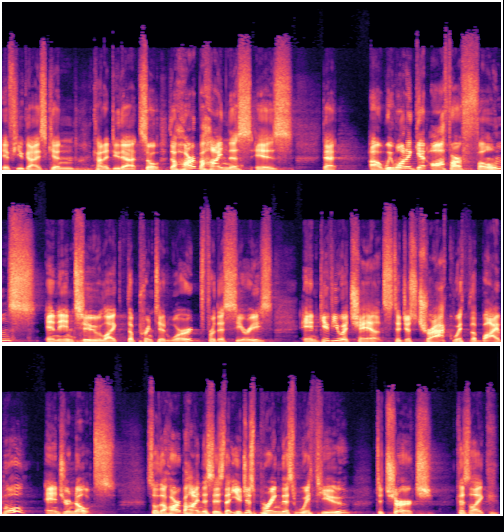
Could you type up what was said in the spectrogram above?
If you guys can kind of do that. So the heart behind this is that uh, we want to get off our phones and into like the printed word for this series and give you a chance to just track with the Bible and your notes. So the heart behind this is that you just bring this with you to church because like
